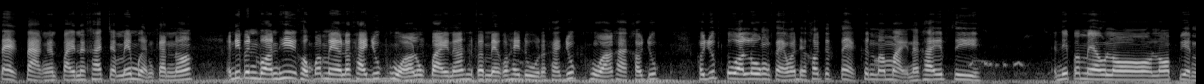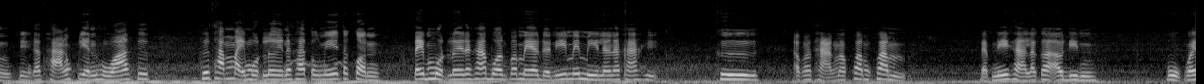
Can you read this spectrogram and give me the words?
แตกต่างกันไปนะคะ จะไม่เหมือนกันเนาะอันนี้เป็นบอลที่ของป้าแมวนะคะ ยุบหัวลงไปนะป้าแมวก็ให้ดูนะคะ ยุบหัวค่ะเขายุบเขายุบตัวลงแต่ว่าเดี๋ยวเขาจะแตกขึ้นมาใหม่นะคะ FC อันนี้ป้าแมวรอรอเปลี่ยนเปลี่ยนกระถางเปลี่ยนหัวคือคือทำใหม่หมดเลยนะคะ ตรงนี้แต่ก่อนเต็มหมดเลยนะคะ บอลป้าแมวเดี๋ยวนี้ไม่มีแล้วนะคะ คือเอากระถางมาคว่ำคว่ำ แบบนี้ค่ะ แล้วก็เอาดินปลูกไว้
